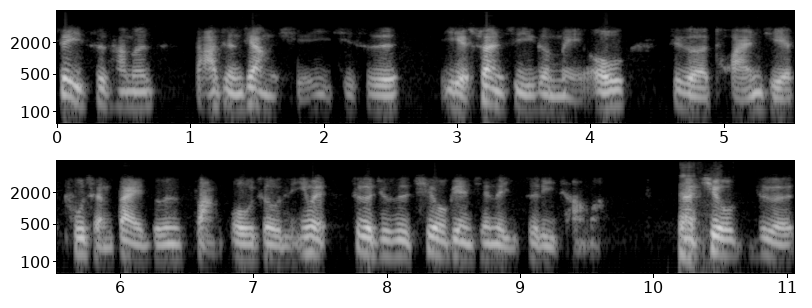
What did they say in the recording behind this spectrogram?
这一次他们达成这样的协议，其实也算是一个美欧这个团结铺成拜登访欧洲的，因为这个就是气候变迁的一致立场嘛。那就这个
